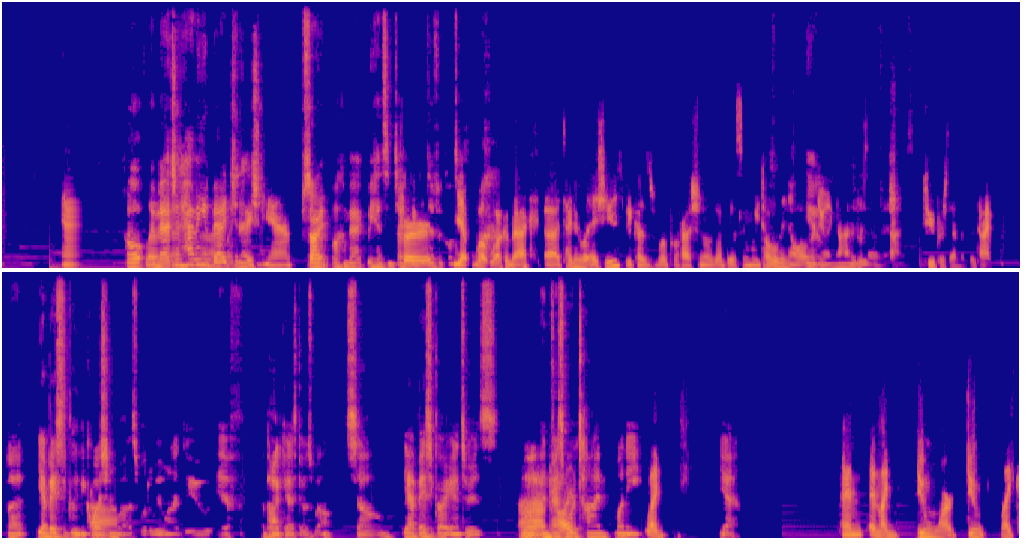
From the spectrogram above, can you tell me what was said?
Oh, like, imagine uh, having a uh, bad like connection. Sorry, welcome back. We had some technical For- difficulties. Yep. Well, welcome back. Uh, technical issues because we're professionals at this and we totally know what Yeah, we're doing 100% of the time, two percent of the time. But yeah, basically the question Um, was, what do we want to do if the podcast goes well? So yeah, basically our answer is we'll Uh, invest probably, more time, money. like Yeah. and and like do more. Do like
